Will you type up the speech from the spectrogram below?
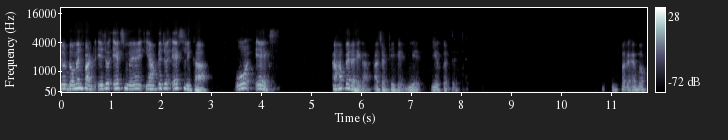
जो डोमेन पार्ट ये जो x में यहाँ पे जो x लिखा वो x कहाँ पे रहेगा? अच्छा ठीक है ये ये कर देते हैं for above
